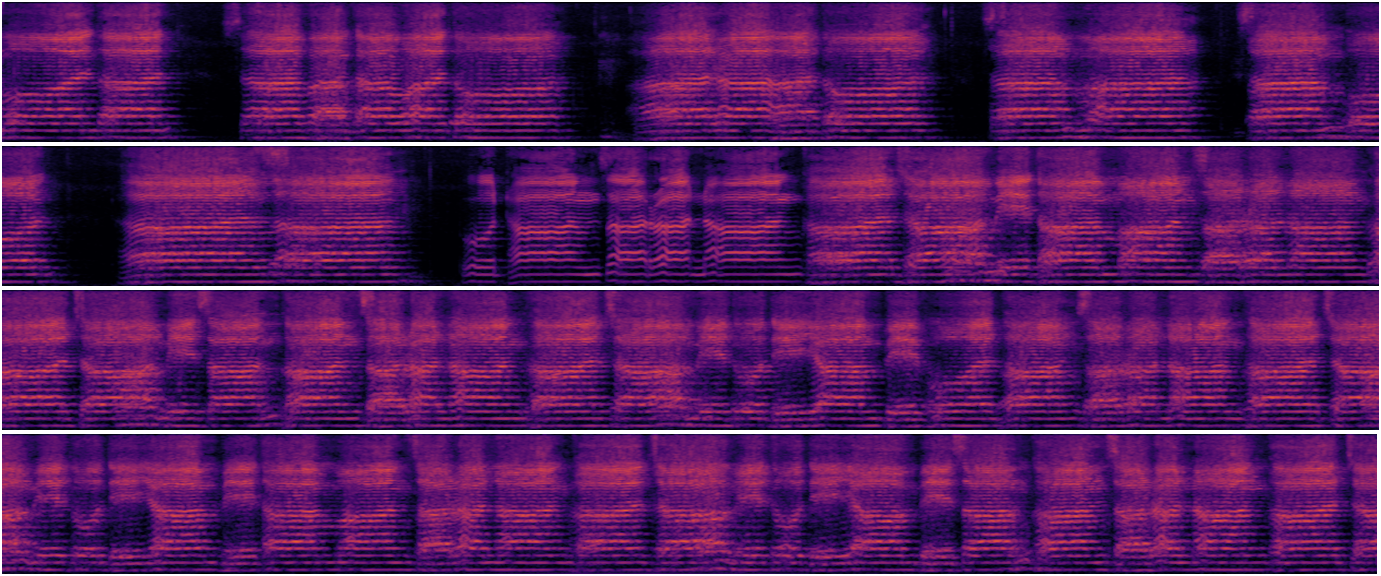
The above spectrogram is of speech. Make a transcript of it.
มุตัสสะภะคะวะโตอะระหะโตสัมมาสัมพุทธัสสะพุทธังสารนังคัจฉามิธัมมังส จามิสังฆังสารนังคาจามิตุติ ยมปิพุทธังสารนังคัจามิทุติยมปิธัมมังสารนังคัจามิทุติยมปิสังฆังสารนังคัจา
